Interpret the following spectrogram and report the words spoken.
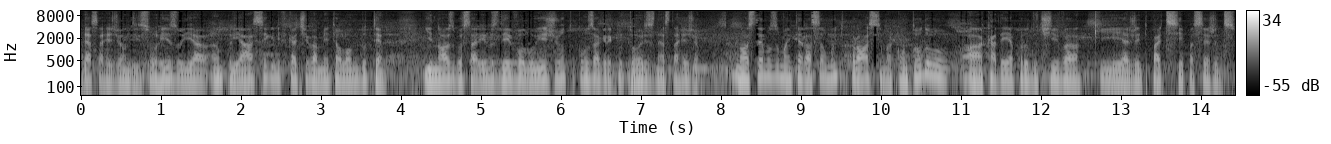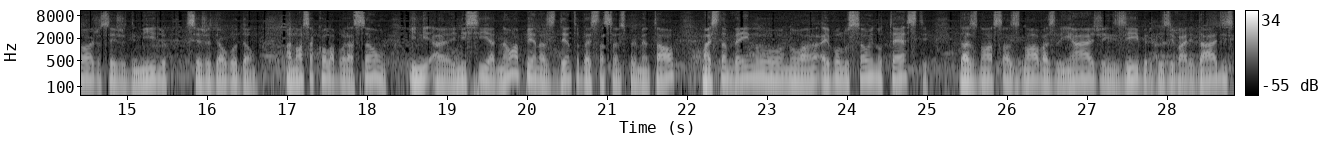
dessa região de Sorriso ia ampliar significativamente ao longo do tempo e nós gostaríamos de evoluir junto com os agricultores nesta região. Nós temos uma interação muito próxima com toda a cadeia produtiva que a gente participa, seja de soja, seja de milho, seja de algodão. A nossa colaboração in, uh, inicia não apenas dentro da estação experimental, mas também no, no a evolução e no teste das nossas novas linhagens, híbridos e variedades,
